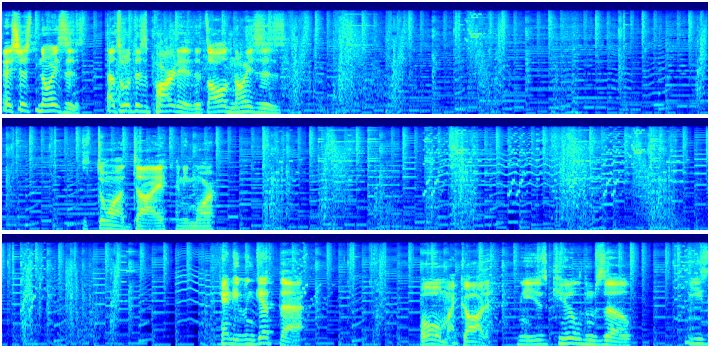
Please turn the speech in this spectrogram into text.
It's just noises. That's what this part is. It's all noises. Just don't want to die anymore. Can't even get that. Oh my god. He just killed himself. He's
